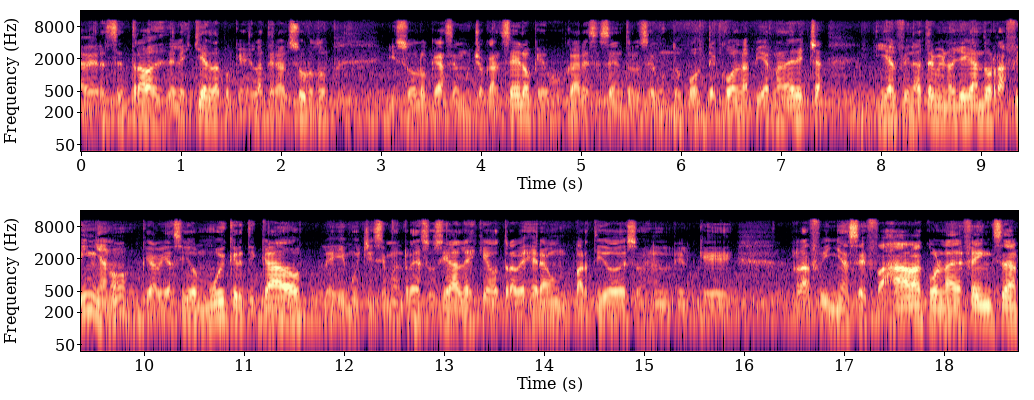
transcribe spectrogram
haber centrado desde la izquierda, porque es lateral zurdo, hizo lo que hace mucho Cancelo, que es buscar ese centro del segundo poste con la pierna derecha. Y al final terminó llegando Rafinha, ¿no? Que había sido muy criticado. Leí muchísimo en redes sociales que otra vez era un partido de esos en el que Rafinha se fajaba con la defensa,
